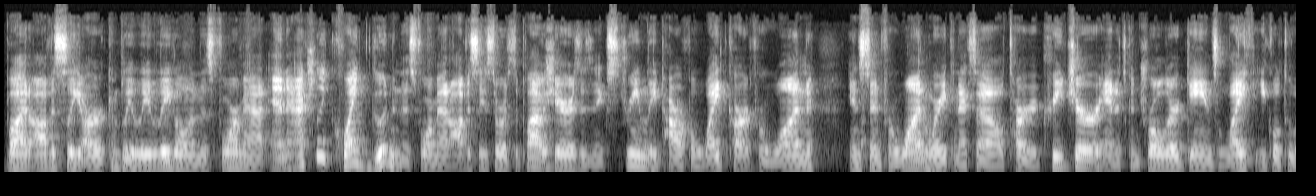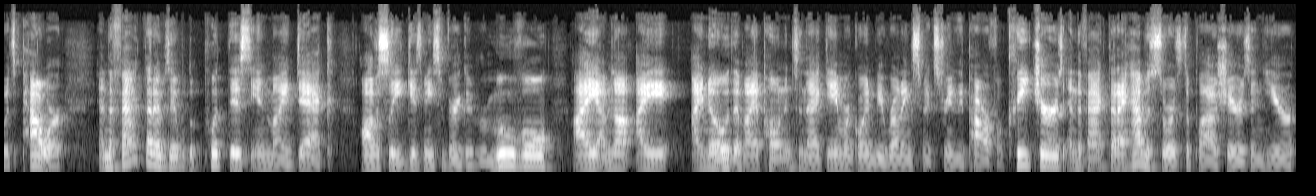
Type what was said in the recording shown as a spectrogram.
but obviously are completely legal in this format and actually quite good in this format. Obviously, Swords to Plowshares is an extremely powerful white card for one, instant for one, where you can exile target creature and its controller gains life equal to its power. And the fact that I was able to put this in my deck obviously gives me some very good removal. I am not I I know that my opponents in that game are going to be running some extremely powerful creatures, and the fact that I have a Swords to Plowshares in here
